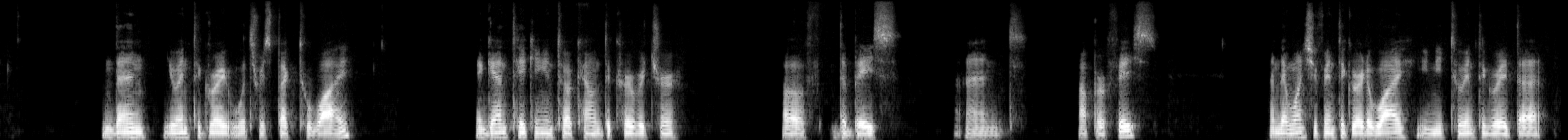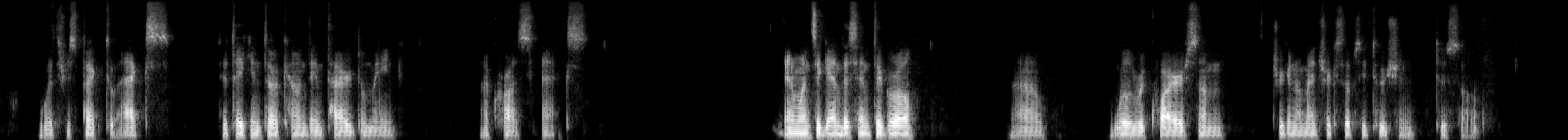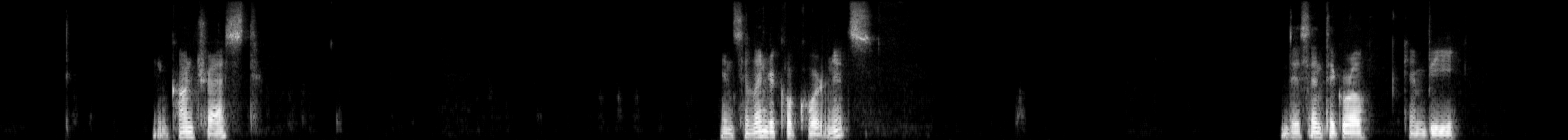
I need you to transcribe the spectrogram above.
And then you integrate with respect to y, again taking into account the curvature of the base and upper face. And then once you've integrated y, you need to integrate that with respect to x to take into account the entire domain across x. And once again, this integral uh, will require some trigonometric substitution to solve. In contrast, in cylindrical coordinates, this integral can be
